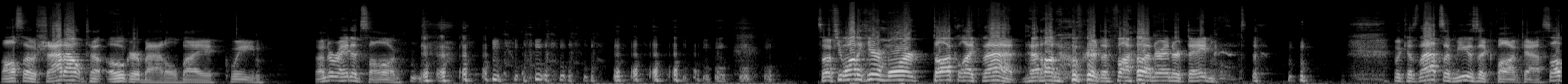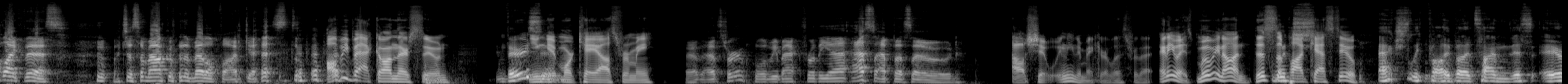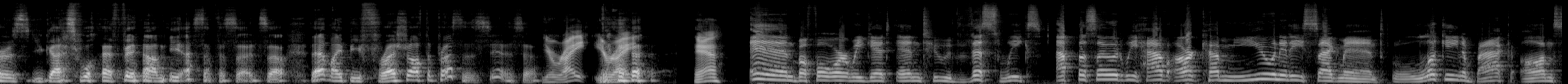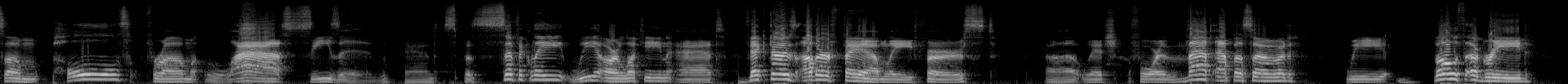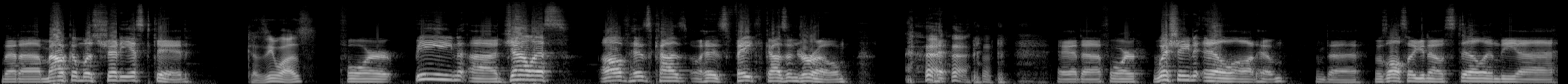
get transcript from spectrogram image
Also, shout out to Ogre Battle by Queen. Underrated song. so if you want to hear more talk like that, head on over to File Under Entertainment. because that's a music podcast, unlike this, which is a Malcolm in the Middle podcast. I'll be back on there soon. Very You soon. You can get more chaos from me. That's true. We'll be back for the uh, S episode. Oh shit, we need to make our list for that. Anyways, moving on. This is a podcast too. Actually, probably by the time this airs, you guys will have been on the S episode, so that might be fresh off the presses. Yeah. So You're right. You're right. yeah. And before we get into this week's episode, we have our community segment looking back on some polls from last season. And specifically, we are looking at Victor's other family first, uh, which for that episode, we both agreed that uh, Malcolm was shittiest kid Because he was. for being uh, jealous of his cousin, his fake cousin Jerome, and uh, for wishing ill on him. And uh, it was also, you know, still in the uh,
